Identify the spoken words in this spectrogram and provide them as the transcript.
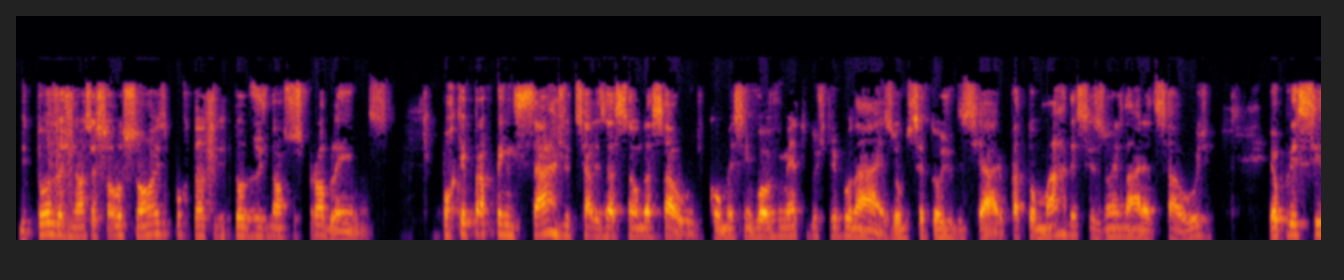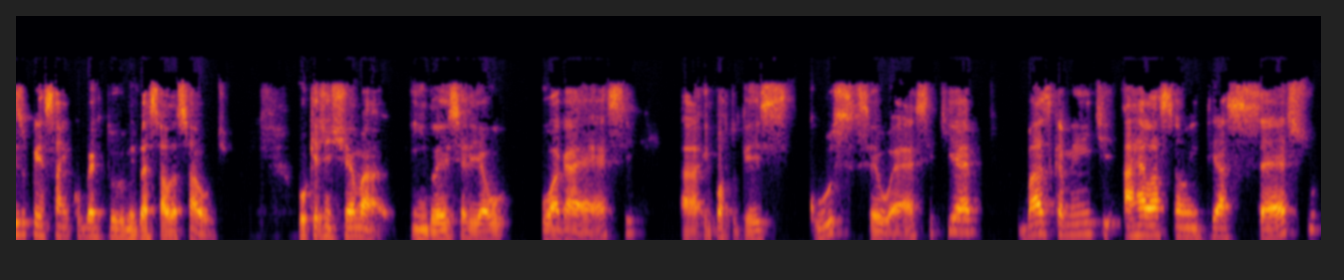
de todas as nossas soluções e, portanto, de todos os nossos problemas. Porque para pensar judicialização da saúde, como esse envolvimento dos tribunais ou do setor judiciário para tomar decisões na área de saúde, eu preciso pensar em cobertura universal da saúde. O que a gente chama, em inglês, seria o, o HS, uh, ah, em português, CUS, CUS, que é basicamente a relação entre acesso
